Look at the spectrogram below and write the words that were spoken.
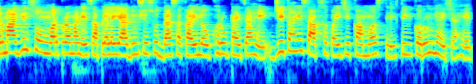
तर मागील सोमवारप्रमाणेच आपल्याला या दिवशी सुद्धा सकाळी लवकर उठायचं आहे. जी काही साफसफाईची कामं असतील ती करून घ्यायची आहेत.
